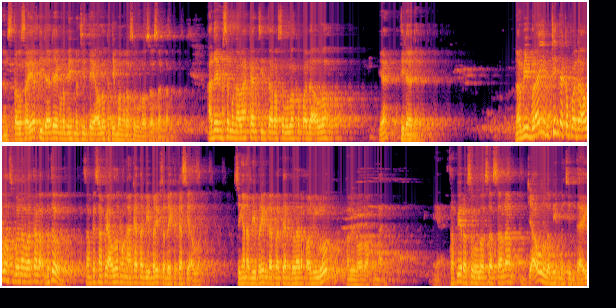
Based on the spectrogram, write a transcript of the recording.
Dan setahu saya tidak ada yang lebih mencintai Allah ketimbang Rasulullah SAW. Ada yang bisa mengalahkan cinta Rasulullah kepada Allah? Ya, tidak ada. Nabi Ibrahim cinta kepada Allah Subhanahu wa taala, betul. Sampai-sampai Allah mengangkat Nabi Ibrahim sebagai kekasih Allah. Sehingga Nabi Ibrahim mendapatkan gelar Khalilul, Khalilur Rahman. Ya. Tapi Rasulullah SAW jauh lebih mencintai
